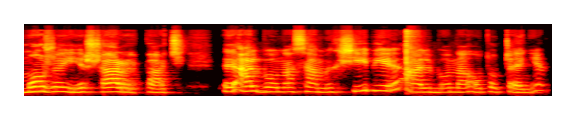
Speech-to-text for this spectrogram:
może je szarpać e, albo na samych siebie, albo na otoczenie.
